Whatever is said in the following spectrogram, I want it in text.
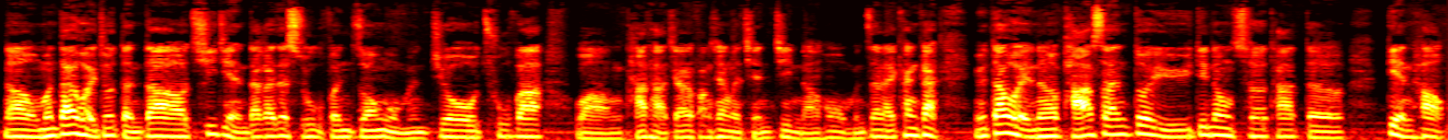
那我们待会就等到七点，大概在十五分钟，我们就出发往塔塔加的方向的前进，然后我们再来看看，因为待会呢爬山对于电动车它的电耗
